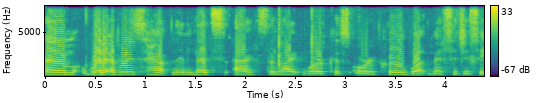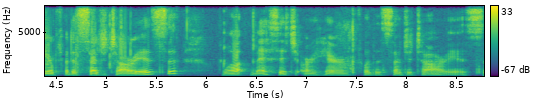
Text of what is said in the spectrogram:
um whatever is happening let's ask the light workers oracle what message is here for the Sagittarius. What message are here for the Sagittarius?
